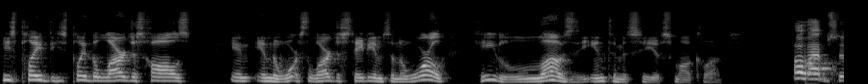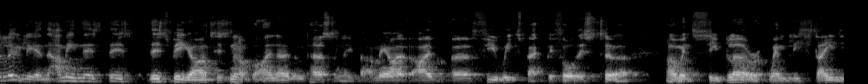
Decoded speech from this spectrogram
He's played. He's played the largest halls in in the, the largest stadiums in the world. He loves the intimacy of small clubs. Oh, absolutely, and I mean, there's there's this big artist. Not that I know them personally, but I mean, I, I a few weeks back before this tour, I went to see Blur at Wembley Stadium.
